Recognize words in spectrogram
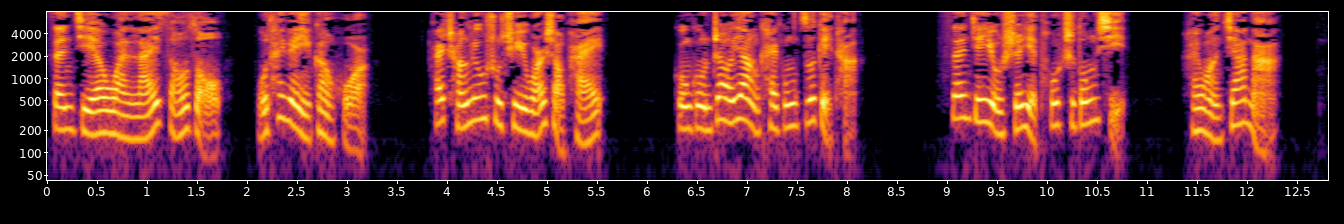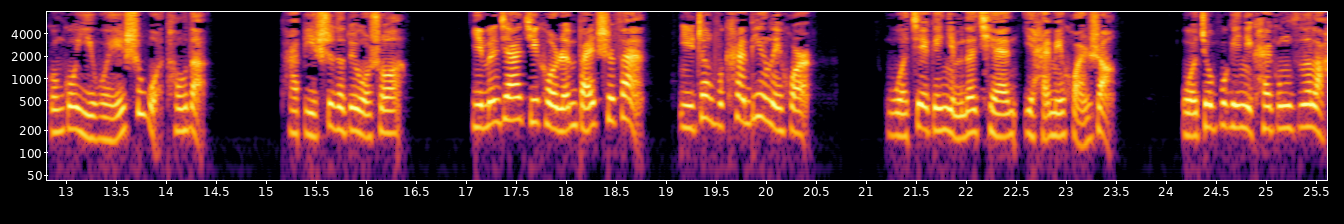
三姐晚来早走，不太愿意干活，还常溜出去玩小牌。公公照样开工资给他。三姐有时也偷吃东西，还往家拿，公公以为是我偷的，他鄙视的对我说。你们家几口人白吃饭？你丈夫看病那会儿，我借给你们的钱也还没还上，我就不给你开工资了。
